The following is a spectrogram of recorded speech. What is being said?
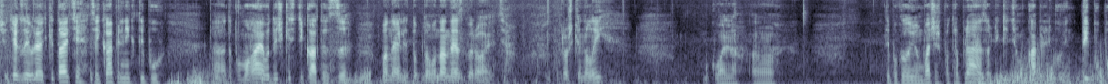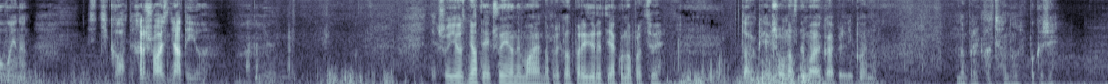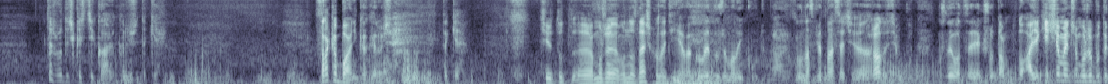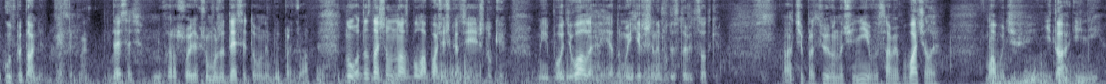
Значить, як заявляють китайці, цей капельник типу е, допомагає водички стікати з панелі, тобто вона не збирається. Трошки налий, буквально. Е, Типу, коли він бачиш, потрапляє завдяки цьому капельнику, він типу повинен стікати. Хорошо, а зняти його. А там. Якщо його зняти, якщо його немає, наприклад, перевірити, як воно працює. Так, якщо у нас немає капельника, ну, наприклад, ну покажи. Теж водичка стікає, коротше таке. Сракобанька, коротше. Таке. Чи тут, е, може, воно знаєш, коли дієве, коли дуже малий кут. Ну, у нас 15 градусів кут. Можливо, це якщо там. Ну, а який ще менше може бути кут питання? 10 хвилин. 10? Ну хорошо, якщо може 10, то вони будуть працювати. Ну, однозначно, у нас була пачечка цієї штуки. Ми її поодівали. Я думаю, гірше не буде 100%. А чи працює воно чи ні, ви самі побачили. Мабуть, і да, і ні.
